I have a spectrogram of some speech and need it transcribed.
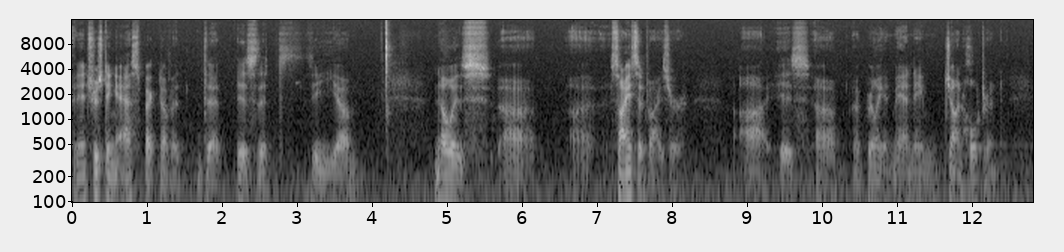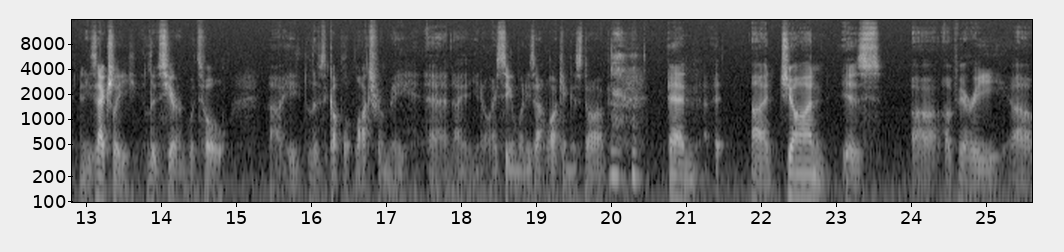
an interesting aspect of it that is that the um, NOAA's uh, uh, science advisor uh, is uh, a brilliant man named John Holdren, and he's actually lives here in Woods Hole. Uh, he lives a couple of blocks from me, and I, you know, I see him when he's out walking his dog. and uh, John is uh, a very uh,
